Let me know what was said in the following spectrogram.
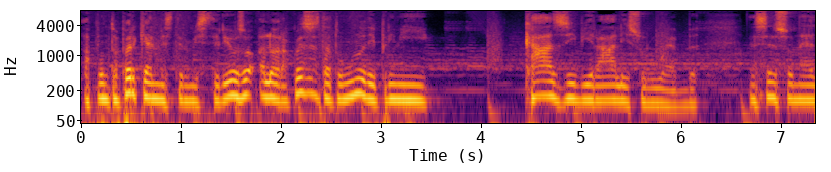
Appunto perché il mistero misterioso? Allora, questo è stato uno dei primi casi virali sul web. Nel senso, nel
